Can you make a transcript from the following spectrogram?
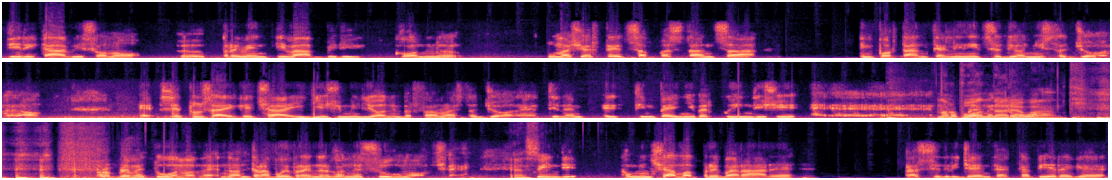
di ricavi sono eh, preventivabili con una certezza abbastanza importante all'inizio di ogni stagione. No? se tu sai che hai 10 milioni per fare una stagione e ti, ti, impegni per 15, eh, non può andare avanti. il problema è tuo, non, è, non, te la puoi prendere con nessuno. Cioè. Eh sì. Quindi cominciamo a preparare la classe dirigente a capire che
